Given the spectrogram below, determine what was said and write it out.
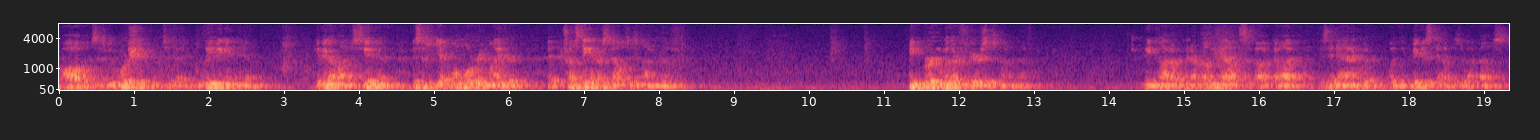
For all of us, as we worship him today, believing in him, giving our lives to him, this is yet one more reminder that trusting in ourselves is not enough. Being burdened with our fears is not enough. Being caught up in our own doubts about God is inadequate when the biggest doubt is about us.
